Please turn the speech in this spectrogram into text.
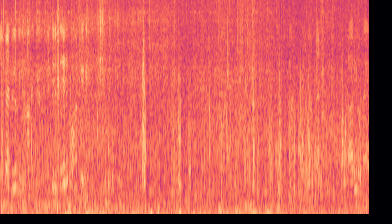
ఏం ఫ్యాక్టరీ తెలియదు నా దగ్గర మీకు తెలిస్తే ఫోన్ చేయండి. లారీలు ఉన్నాయి.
